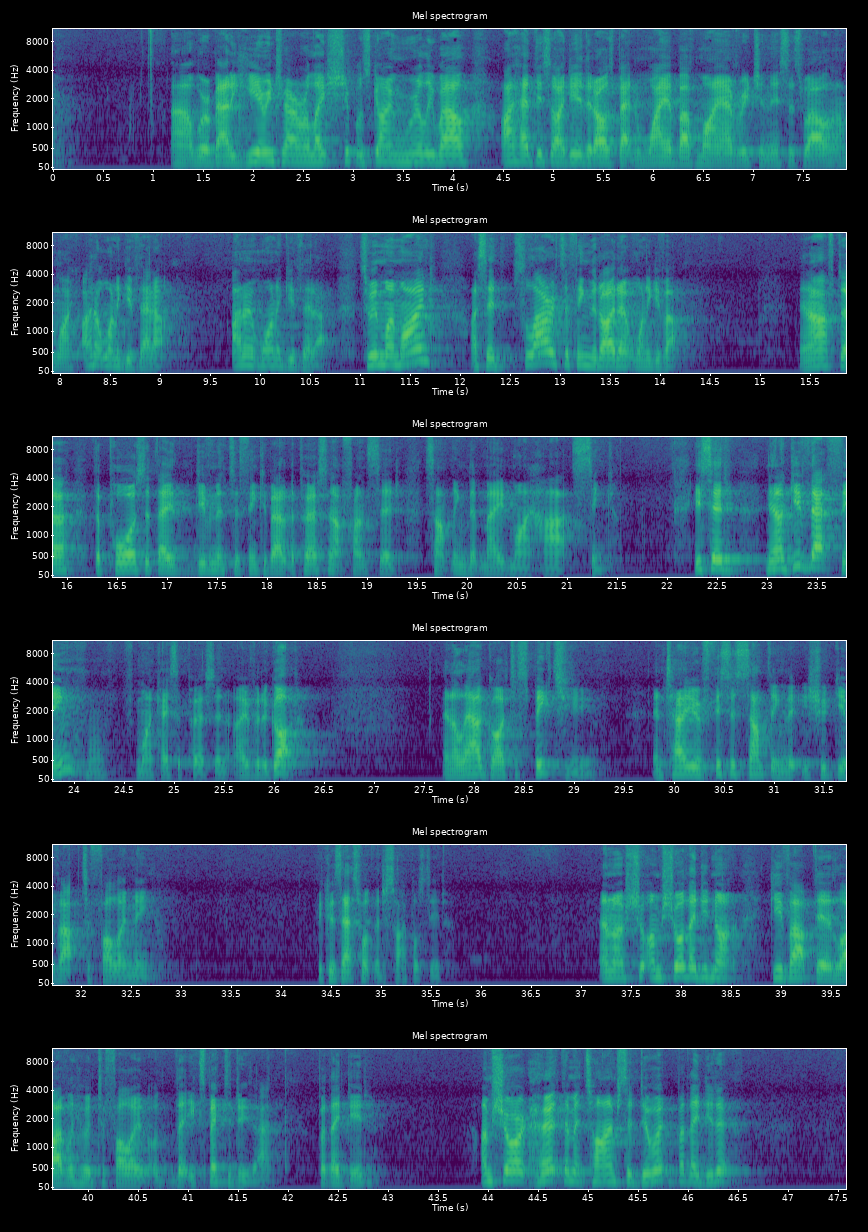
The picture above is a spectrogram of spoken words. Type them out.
Uh, we're about a year into our relationship, it was going really well. I had this idea that I was batting way above my average in this as well. I'm like, I don't want to give that up. I don't want to give that up. So in my mind, I said, Solari is the thing that I don't want to give up. And after the pause that they'd given it to think about it, the person up front said something that made my heart sink. He said, Now give that thing, my case, a person, over to God and allow God to speak to you and tell you if this is something that you should give up to follow me. Because that's what the disciples did. And I'm sure, I'm sure they did not give up their livelihood to follow, they expect to do that, but they did. I'm sure it hurt them at times to do it, but they did it.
